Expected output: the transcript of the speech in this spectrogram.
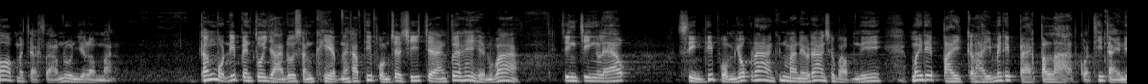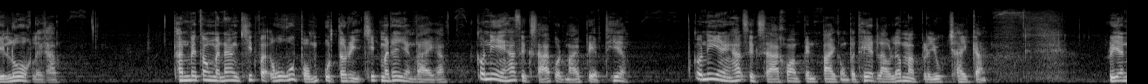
ลอกมาจากสารรัฐมนูญเยอรมัน ทั้งหมดนี้เป็นตัวอย่างโดยสังเขปนะครับที่ผมจะชี้แจงเพื่อให้เห็นว่าจริง ๆ แล้วสิ่งที่ผมยกร่างขึ้นมาในร่างฉบับนี้ ไม่ได้ไปไกลไม่ได้แปลกประหลาดกว่าที่ไหนในโลกเลยครับ ท่านไม่ต้องมานั่งคิดว่าโอ้ผมอุตริคิดมาได้อย่างไรครับ ก็นี่ฮะศึกษากฎหมายเปรียบเทียบ ก็นี่นะฮะศึกษาความเป็นไปของประเทศเราแล้วมาประยุกต์ใช้กัน เรียน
